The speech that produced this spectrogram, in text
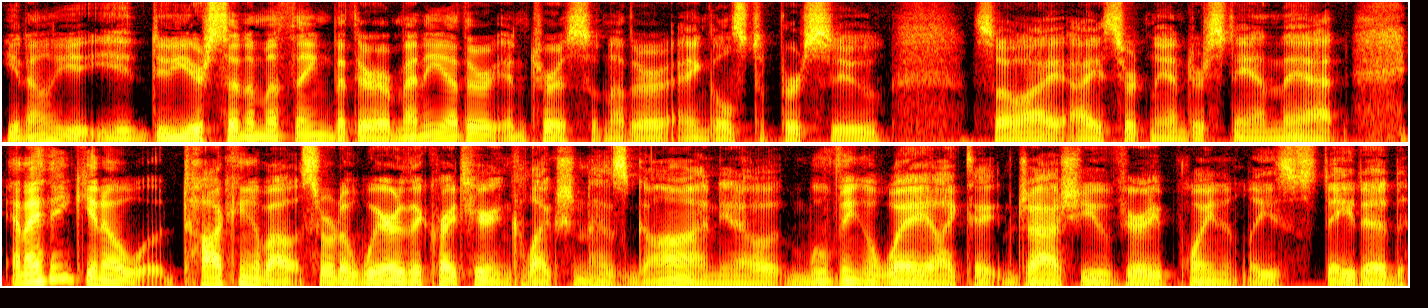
you know, you, you do your cinema thing, but there are many other interests and other angles to pursue. So I, I certainly understand that. And I think, you know, talking about sort of where the Criterion Collection has gone, you know, moving away, like uh, Josh, you very poignantly stated,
